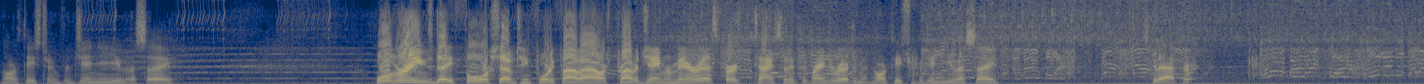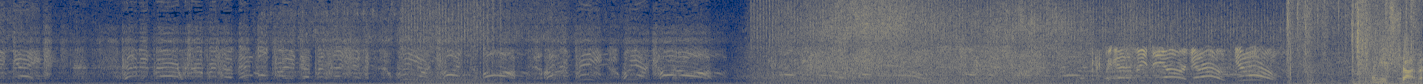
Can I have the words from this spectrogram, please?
Northeastern Virginia, USA. Wolverines, day four, 1745 hours. Private James Ramirez, 1st Battalion, 75th Ranger Regiment, Northeastern Virginia, USA. Let's get after it. We got a BTR. Get out. Get out. I get shot in the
